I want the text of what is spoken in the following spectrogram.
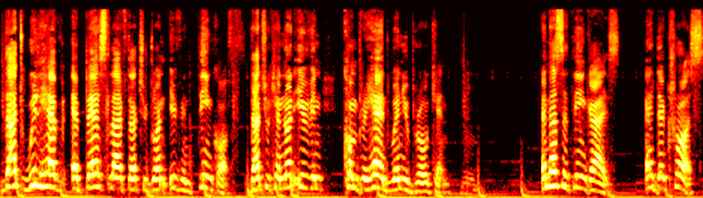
that will have a best life that you don't even think of, that you cannot even comprehend when you're broken? And that's the thing, guys. At the cross,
